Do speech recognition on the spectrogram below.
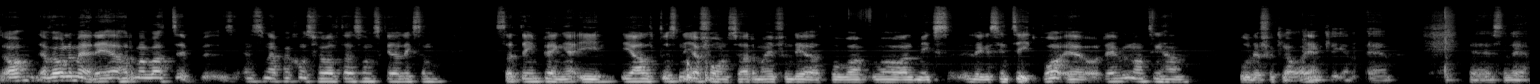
ja, jag håller med dig. Hade man varit eh, en sån här pensionsförvaltare som ska liksom sätta in pengar i, i Altos nya fond så hade man ju funderat på vad, vad Almix lägger sin tid på. Eh, och det är väl någonting han borde förklara egentligen. Så det.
